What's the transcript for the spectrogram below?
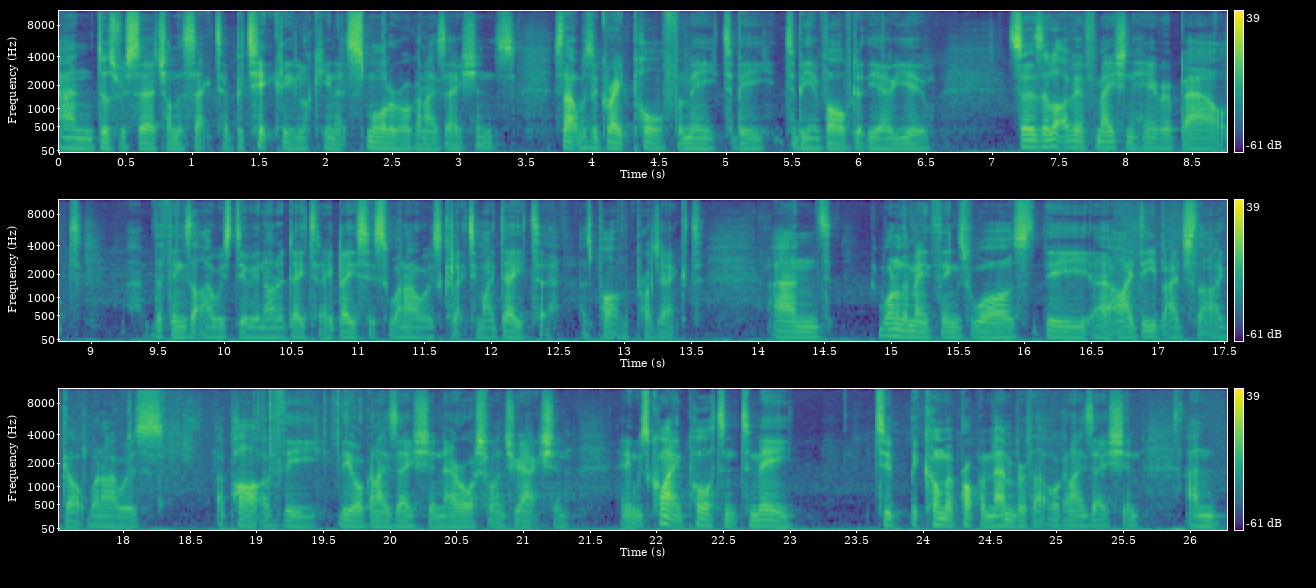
and does research on the sector, particularly looking at smaller organisations. So that was a great pull for me to be, to be involved at the OU. So there's a lot of information here about the things that I was doing on a day-to-day -day basis when I was collecting my data as part of the project. And one of the main things was the uh, ID badge that I got when I was a part of the, the organisation, Erewash Voluntary Action. And it was quite important to me to become a proper member of that organisation and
